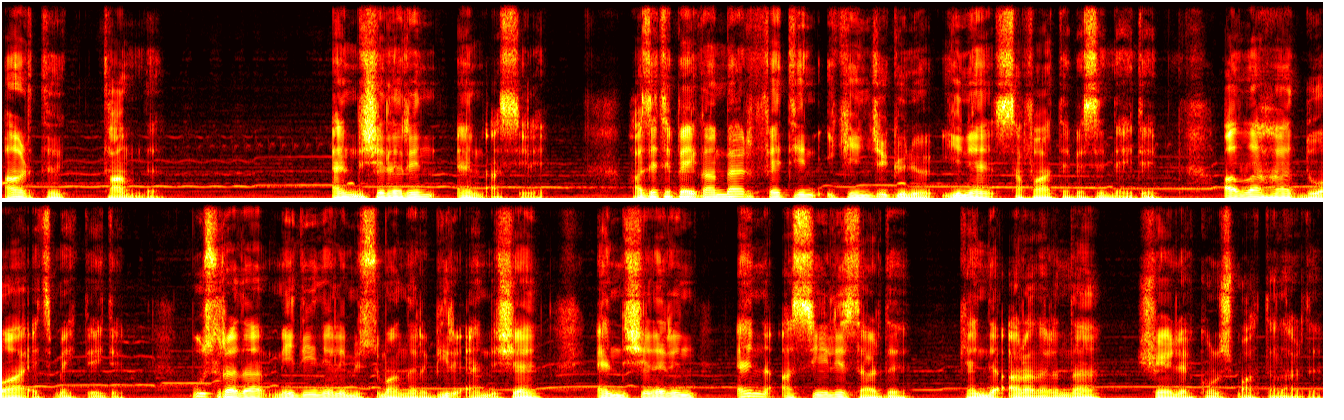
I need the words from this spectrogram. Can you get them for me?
artık tamdı. Endişelerin en asili. Hz. Peygamber fethin ikinci günü yine Safa tepesindeydi. Allah'a dua etmekteydi. Bu sırada Medineli Müslümanları bir endişe, endişelerin en asili sardı. Kendi aralarında şöyle konuşmaktalardı.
